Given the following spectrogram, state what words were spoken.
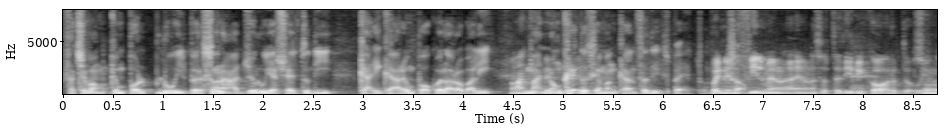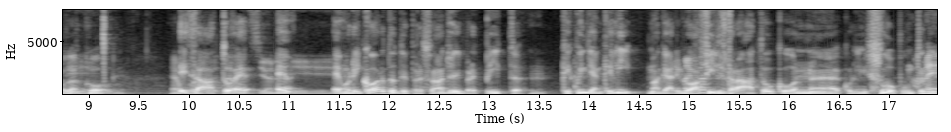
faceva anche un po' lui il personaggio, lui ha scelto di caricare un po' quella roba lì. Anche Ma non credo sia mancanza di rispetto. poi nel so. film è una, è una sorta di ricordo Sono quindi- d'accordo. È un po' Esatto, la è, di- è un ricordo del personaggio di Brad Pitt, che quindi anche lì magari Ma lo ha filtrato con, eh, con il suo punto me, di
